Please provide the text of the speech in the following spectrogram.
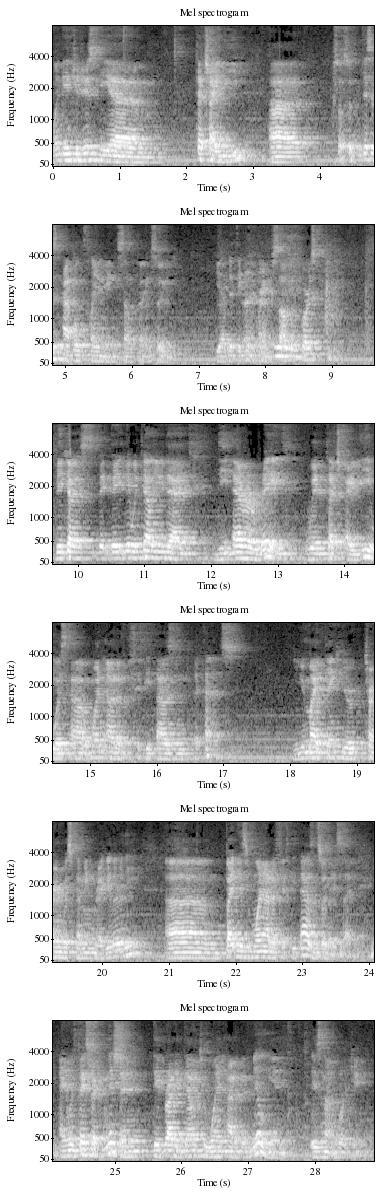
when they introduced the um, Touch ID, uh, so, so this is Apple claiming something, so you, you have to take it for yourself, of course, because they, they, they would tell you that the error rate with Touch ID was out, one out of 50,000 attempts. You might think your turn was coming regularly, um, but it's one out of 50,000, so they say. And with face recognition, they brought it down to one out of a million is not working.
